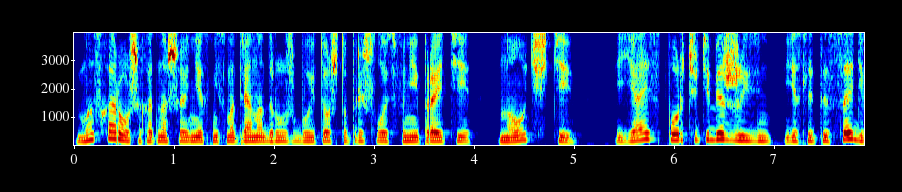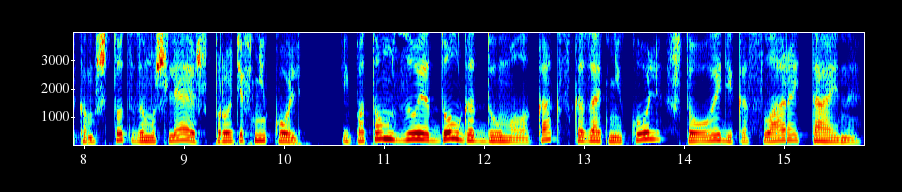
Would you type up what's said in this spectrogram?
Мы в хороших отношениях, несмотря на дружбу и то, что пришлось в ней пройти. Но учти, я испорчу тебе жизнь, если ты с Эдиком что-то замышляешь против Николь. И потом Зоя долго думала, как сказать Николь, что у Эдика с Ларой тайны.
